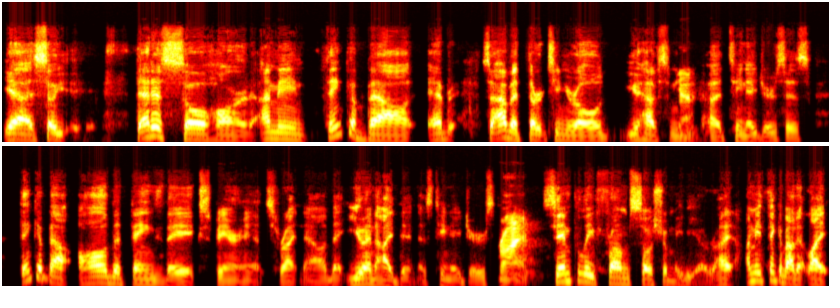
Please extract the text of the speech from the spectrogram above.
yeah. So that is so hard. I mean, think about every. So I have a 13 year old. You have some yeah. uh, teenagers. Is think about all the things they experience right now that you and I didn't as teenagers. Right. Simply from social media, right? I mean, think about it. Like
